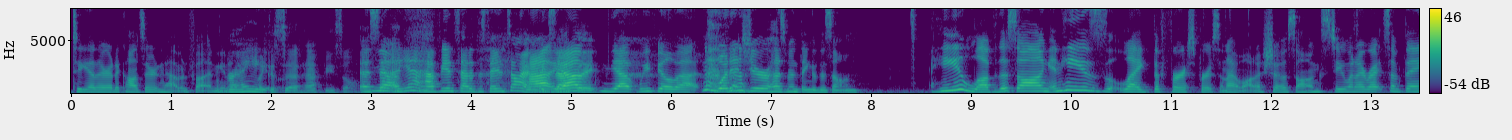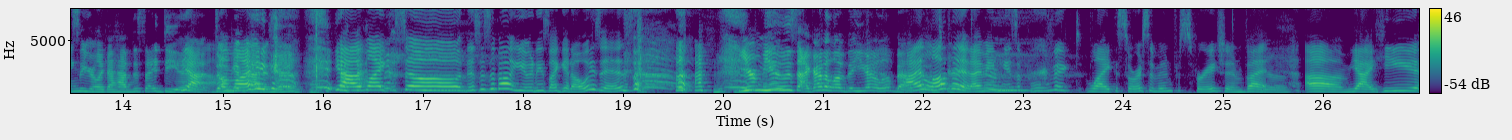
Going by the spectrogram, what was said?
together at a concert and having fun. You know? right. like a sad, happy song. A sa- Yeah. yeah, happy and sad at the same time. Uh, exactly. Yep, yep, we feel that. what did your husband think of the song? He loved the song, and he's like the first person I want to show songs to when I write something. So you're like, I have this idea. yeah, Don't I'm get like, mad at me. yeah, I'm like, so this is about you, and he's like, it always is. Your muse. I gotta love that. You gotta love that. I That's love it. I mean, he's a perfect like source of inspiration. But Yeah. um, yeah, he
